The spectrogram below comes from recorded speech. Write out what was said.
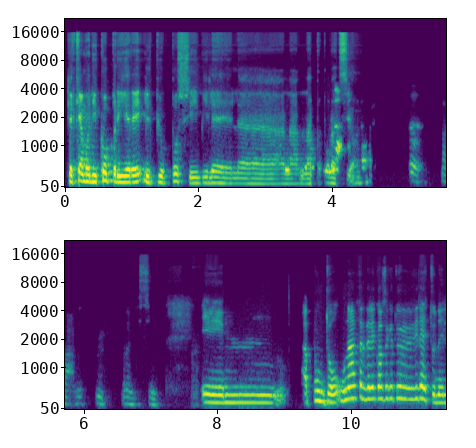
cerchiamo di coprire il più possibile la, la, la popolazione. Ah, bravi, mm, bravissimi. E, ehm, appunto, un'altra delle cose che tu avevi detto nel,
